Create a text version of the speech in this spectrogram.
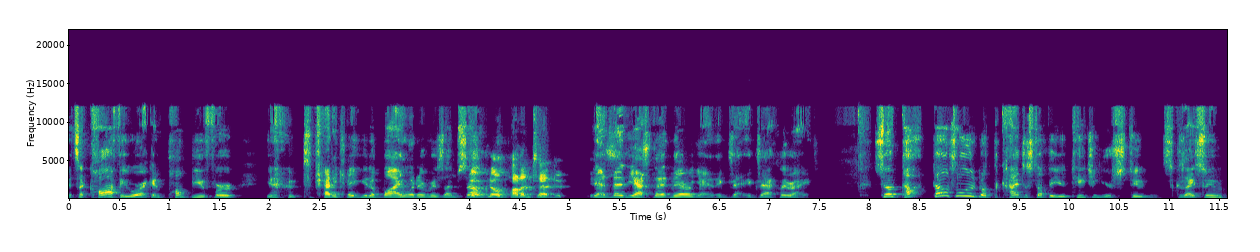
it's a coffee where I can pump you for you know to try to get you to buy whatever it is I'm selling. No, no pun intended. Yes, yeah, yes, there we go. Exactly, exactly right. So t- tell us a little bit about the kinds of stuff that you're teaching your students, because I assume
